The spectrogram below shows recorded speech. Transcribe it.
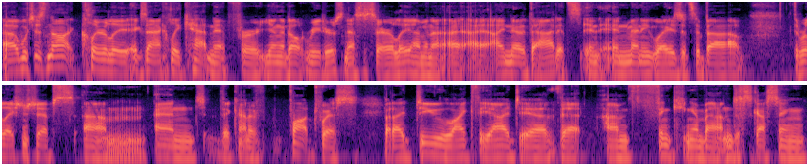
uh, which is not clearly exactly catnip for young adult readers necessarily. I mean, I, I, I know that it's in, in many ways it's about the relationships um, and the kind of plot twists, but I do like the idea that I'm thinking about and discussing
